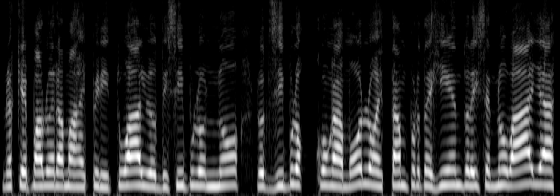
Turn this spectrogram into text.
no es que Pablo era más espiritual y los discípulos no, los discípulos con amor los están protegiendo, le dicen no vaya,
